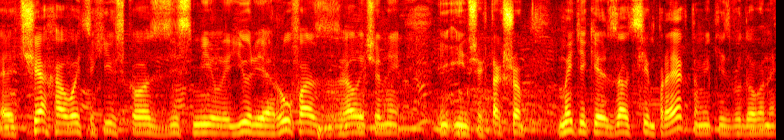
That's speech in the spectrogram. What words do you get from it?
е, Чеха Войцехівського зі Сміли, Юрія Руфа з Галичини і інших. Так що ми тільки за цим проєктом, який збудований,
